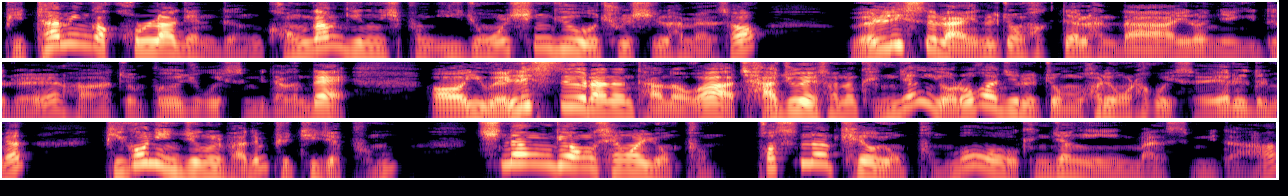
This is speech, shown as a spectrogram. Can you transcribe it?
비타민과 콜라겐 등 건강기능식품 2종을 신규 출시를 하면서 wellness 라인을 좀 확대를 한다 이런 얘기들을 아, 좀 보여주고 있습니다. 근데 어, 이 wellness라는 단어가 자주에서는 굉장히 여러 가지를 좀 활용을 하고 있어요. 예를 들면 비건 인증을 받은 뷰티 제품, 친환경 생활용품, personal care 용품 뭐 굉장히 많습니다.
